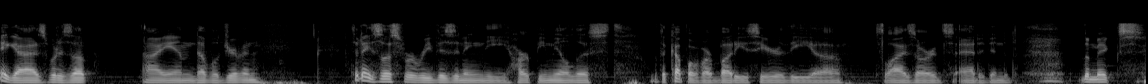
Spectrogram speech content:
Hey guys, what is up? I am Devil Driven. Today's list we're revisiting the Harpy meal list with a couple of our buddies here, the uh, Slyzards added into the mix.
